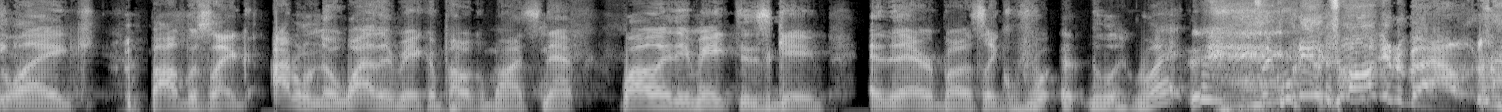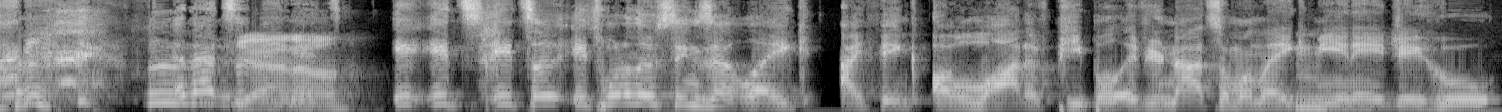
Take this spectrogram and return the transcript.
Like- like, Bob was like, I don't know why they're making Pokemon Snap. Why would they make this game? And then everybody was like, what? Like what? like, what are you talking about? and that's the Yeah, I thing. know. It, it's it's a it's one of those things that like I think a lot of people, if you're not someone like me and AJ who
